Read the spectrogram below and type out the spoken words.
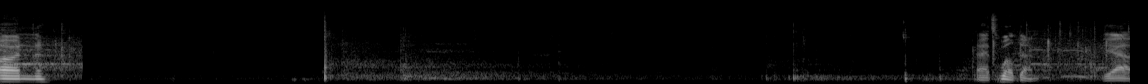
Un. That's well done. Yeah.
